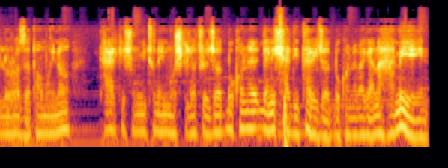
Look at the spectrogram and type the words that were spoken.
لورازپام و اینا ترکشون می‌تونه این مشکلات رو ایجاد بکنه یعنی شدیدتر ایجاد بکنه وگرنه همه این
